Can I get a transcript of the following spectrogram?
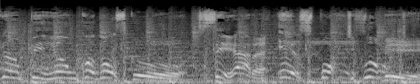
campeão conosco. Seara Esporte Clube.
